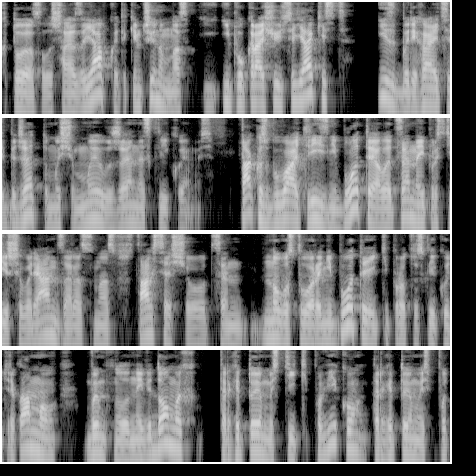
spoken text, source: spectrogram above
хто залишає заявку, і таким чином у нас і, і покращується якість, і зберігається бюджет, тому що ми вже не склікуємось. Також бувають різні боти, але це найпростіший варіант. Зараз у нас стався, що це новостворені боти, які просто склікують рекламу, вимкнули невідомих, таргетуємось тільки по віку, таргетуємось по,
